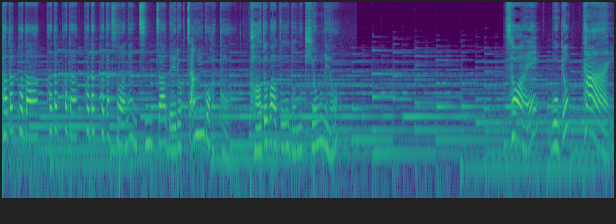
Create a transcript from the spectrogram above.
파닥파닥, 파닥파닥, 파닥파닥 서아는 진짜 매력 짱인 것 같아요. 봐도 봐도 너무 귀엽네요. 서아의 목욕 타임!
